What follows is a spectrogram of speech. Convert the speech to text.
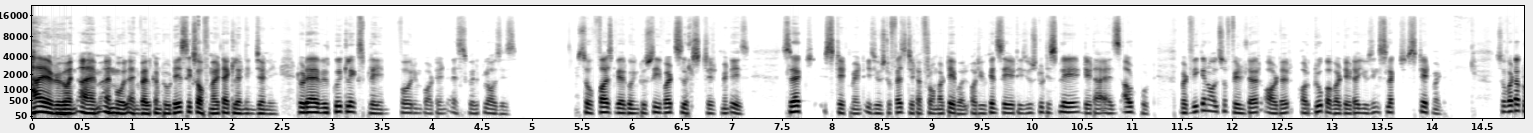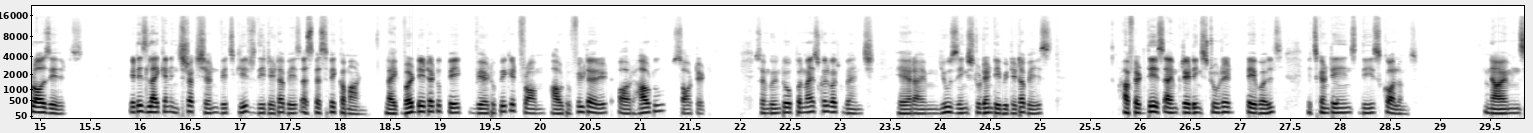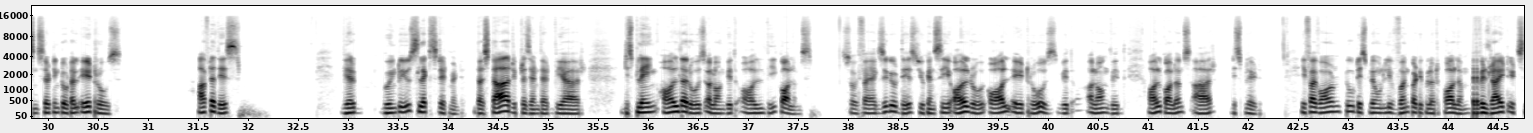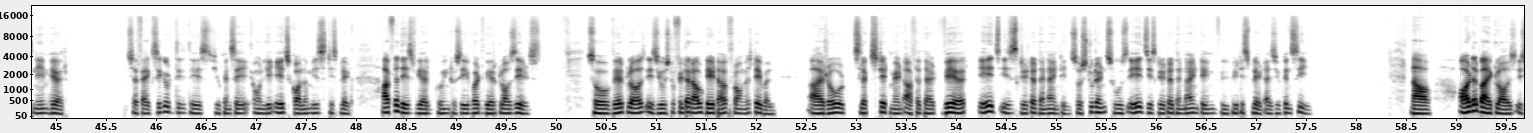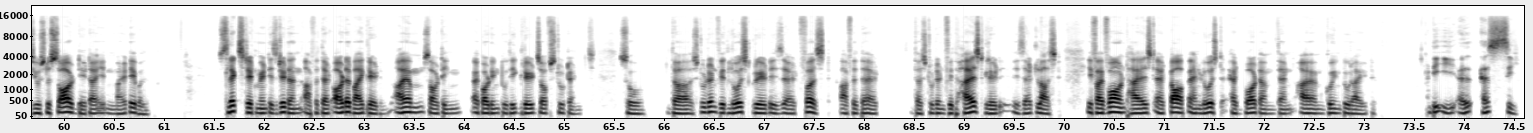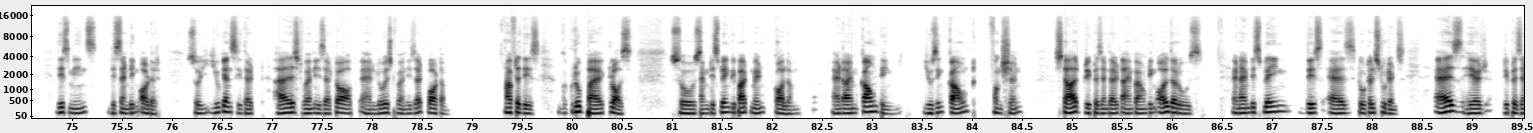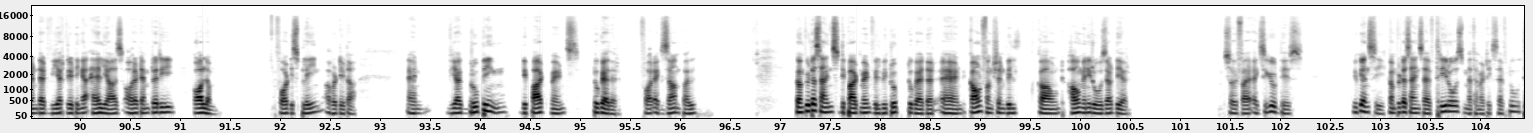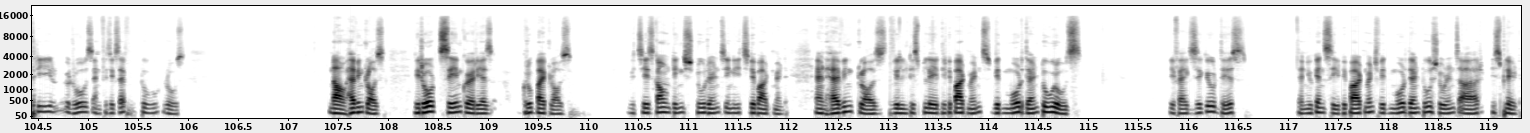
Hi everyone, I am Anmol and welcome to day 6 of my tech learning journey. Today I will quickly explain four important SQL clauses. So first we are going to see what select statement is. Select statement is used to fetch data from a table or you can say it is used to display data as output. But we can also filter, order or group our data using select statement. So what a clause is? It is like an instruction which gives the database a specific command like what data to pick, where to pick it from, how to filter it or how to sort it. So I'm going to open MySQL Workbench. Here I'm using student DB database. After this I'm creating student tables which contains these columns. Now I'm inserting total 8 rows. After this, we are going to use select statement. The star represent that we are displaying all the rows along with all the columns. So if I execute this, you can see all row, all eight rows with along with all columns are displayed. If I want to display only one particular column, I will write its name here. So if I execute this, you can say only age column is displayed. After this, we are going to see what where clause is. So where clause is used to filter out data from a table. I wrote select statement after that where age is greater than 19. So students whose age is greater than 19 will be displayed as you can see. Now, order by clause is used to sort data in my table. Select statement is written after that order by grade. I am sorting according to the grades of students. So the student with lowest grade is at first. After that, the student with highest grade is at last. If I want highest at top and lowest at bottom, then I am going to write DESC. This means descending order. So you can see that highest one is at top and lowest one is at bottom. After this, group by clause. So I'm displaying department column and I'm counting using count function Start represent that I'm counting all the rows and I'm displaying this as total students. As here represent that we are creating an alias or a temporary column for displaying our data. And we are grouping departments together. For example, computer science department will be grouped together and count function will count how many rows are there. So if I execute this, you can see computer science have three rows, mathematics have two, three rows, and physics have two rows. Now having clause, we wrote same query as group by clause which is counting students in each department and having clause will display the departments with more than two rows. If I execute this, then you can see departments with more than two students are displayed.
